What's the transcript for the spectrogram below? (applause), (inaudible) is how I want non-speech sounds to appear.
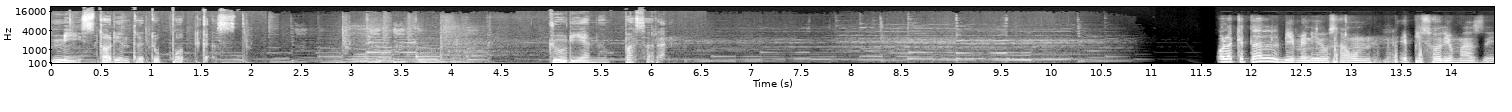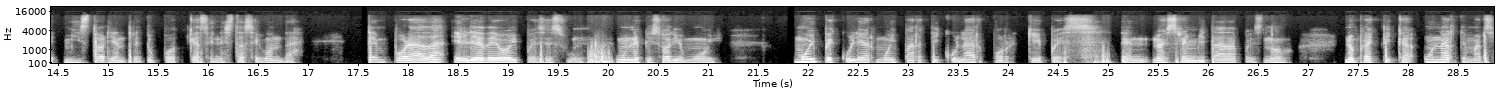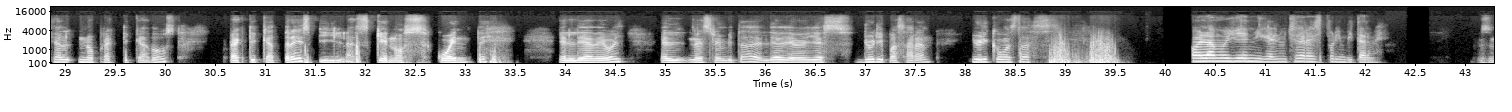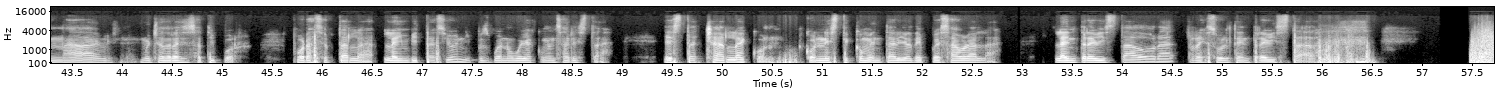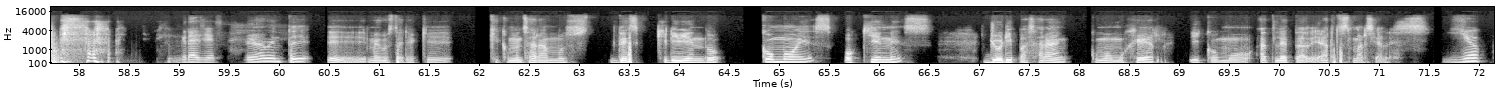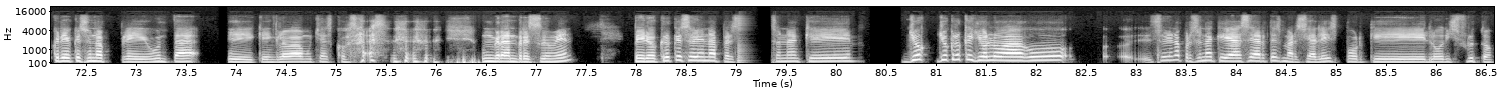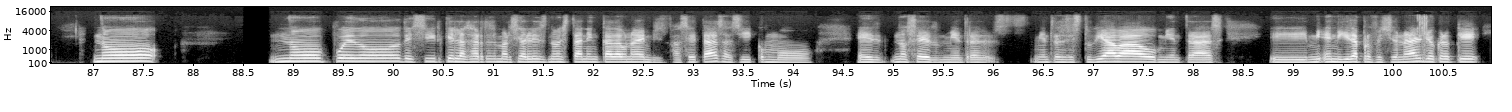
Mi historia entre tu podcast. Yuriana Pasarán. Hola, ¿qué tal? Bienvenidos a un episodio más de Mi historia entre tu podcast en esta segunda temporada. El día de hoy, pues es un, episodio muy, muy peculiar, muy particular, porque pues nuestra invitada, pues no, no practica un arte marcial, no practica dos, practica tres y las que nos cuente el día de hoy. El, nuestra invitada del día de hoy es Yuri Pasarán. Yuri, ¿cómo estás? Hola, muy bien, Miguel. Muchas gracias por invitarme. Pues nada, muchas gracias a ti por, por aceptar la, la invitación y pues bueno, voy a comenzar esta, esta charla con, con este comentario de pues ahora la, la entrevistadora resulta entrevistada. (laughs) (laughs) Gracias. Primeramente, eh, me gustaría que, que, comenzáramos describiendo cómo es o quién es Yuri Pasarán como mujer y como atleta de artes marciales. Yo creo que es una pregunta eh, que engloba muchas cosas, (laughs) un gran resumen, pero creo que soy una persona que, yo, yo creo que yo lo hago, eh, soy una persona que hace artes marciales porque lo disfruto no, no puedo decir que las artes marciales no están en cada una de mis facetas, así como, eh, no sé, mientras, mientras estudiaba o mientras eh, en mi vida profesional, yo creo que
